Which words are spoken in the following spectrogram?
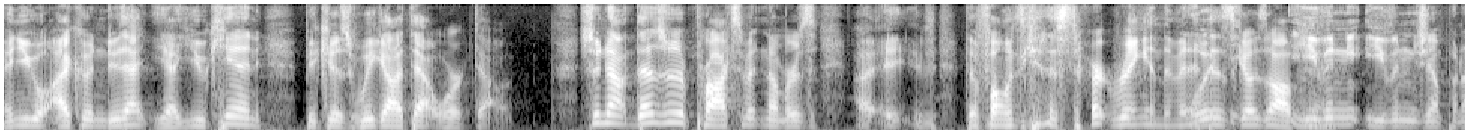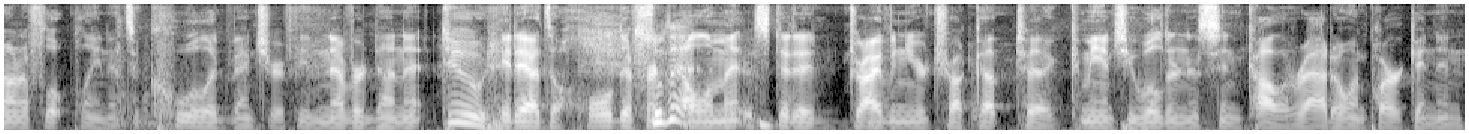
and you go I couldn't do that yeah you can because we got that worked out so now those are approximate numbers uh, the phone's going to start ringing the minute Well, this goes off Even even jumping on a float plane, it's a cool adventure. If you've never done it, Dude. it adds a whole different that- element instead of driving your truck up to Comanche Wilderness in Colorado and parking and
